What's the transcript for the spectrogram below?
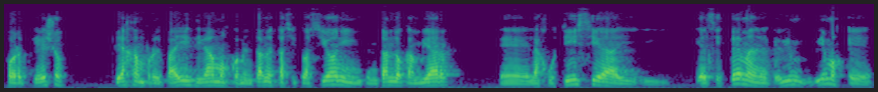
porque ellos viajan por el país, digamos, comentando esta situación e intentando cambiar eh, la justicia y, el sistema en el que vivimos que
